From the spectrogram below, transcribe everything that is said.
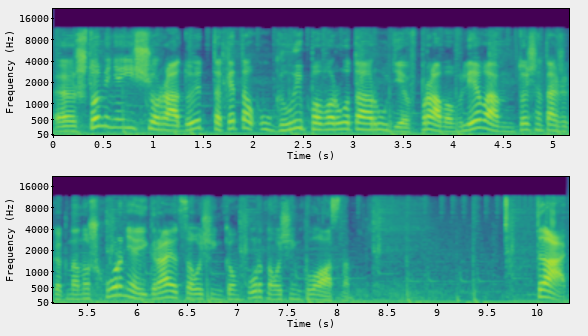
Э, что меня еще радует, так это углы поворота орудия вправо-влево, точно так же, как на ножхорне, играются очень комфортно, очень классно. Так.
